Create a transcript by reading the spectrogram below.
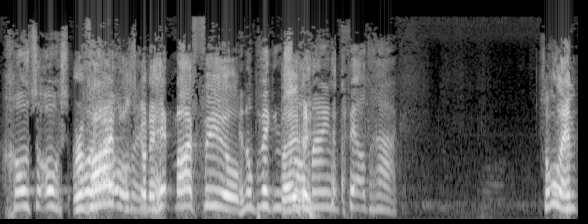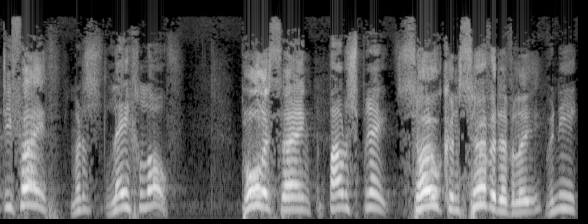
grootste oogst Revival's to hit my field. En opwekking zal mijn veld raken. It's all empty faith. Maar dat is leeg geloof. Paul is saying, En Paulus spreekt. so conservatively. Wanneer je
